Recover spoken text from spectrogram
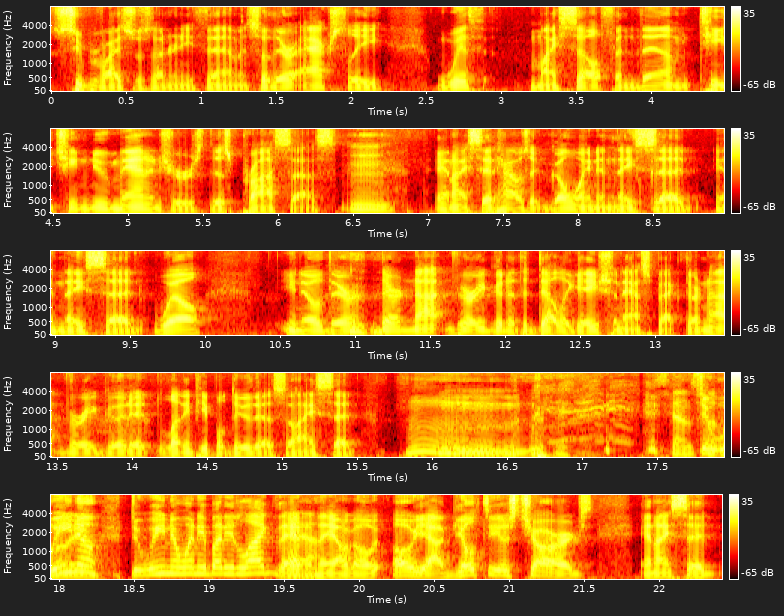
supervisors underneath them, and so they're actually with myself and them teaching new managers this process. Mm. And I said, "How's it going?" And they said, and they said, "Well." You know they're they're not very good at the delegation aspect. They're not very good at letting people do this. And I said, hmm. Sounds do we know do we know anybody like that Yeah. and they all go oh yeah guilty as charged and i said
